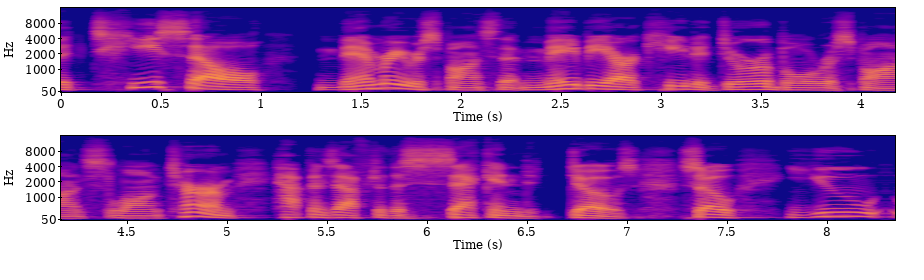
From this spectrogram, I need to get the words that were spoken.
the T cell memory response that may be our key to durable response long term happens after the second dose. So you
